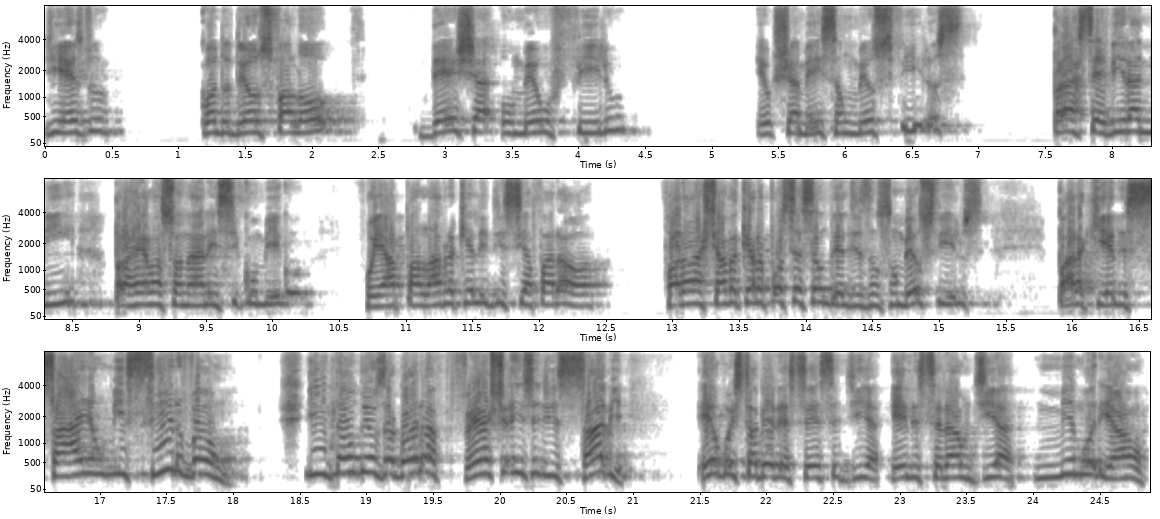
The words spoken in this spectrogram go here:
de Êxodo, quando Deus falou: Deixa o meu filho eu chamei são meus filhos para servir a mim, para relacionarem-se comigo. Foi a palavra que ele disse a Faraó. Faraó achava que era possessão dele, diz: Não são meus filhos, para que eles saiam, me sirvam. Então Deus agora fecha isso e diz: Sabe, eu vou estabelecer esse dia, ele será um dia memorial,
